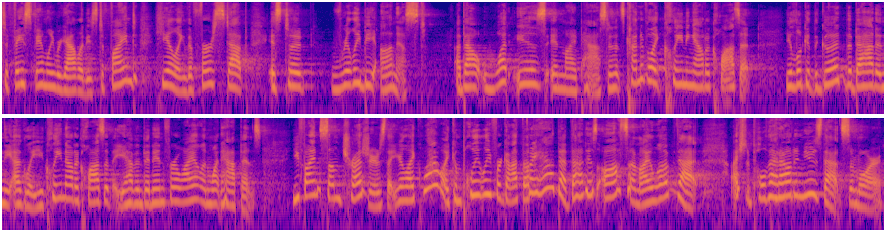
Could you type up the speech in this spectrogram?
To face family realities, to find healing, the first step is to really be honest about what is in my past. And it's kind of like cleaning out a closet. You look at the good, the bad, and the ugly. You clean out a closet that you haven't been in for a while, and what happens? You find some treasures that you're like, wow, I completely forgot that I had that. That is awesome. I love that. I should pull that out and use that some more.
